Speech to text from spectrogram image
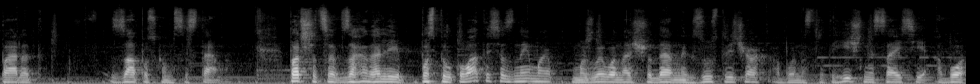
перед запуском системи? Перше, це взагалі поспілкуватися з ними, можливо, на щоденних зустрічах або на стратегічній сесії, або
